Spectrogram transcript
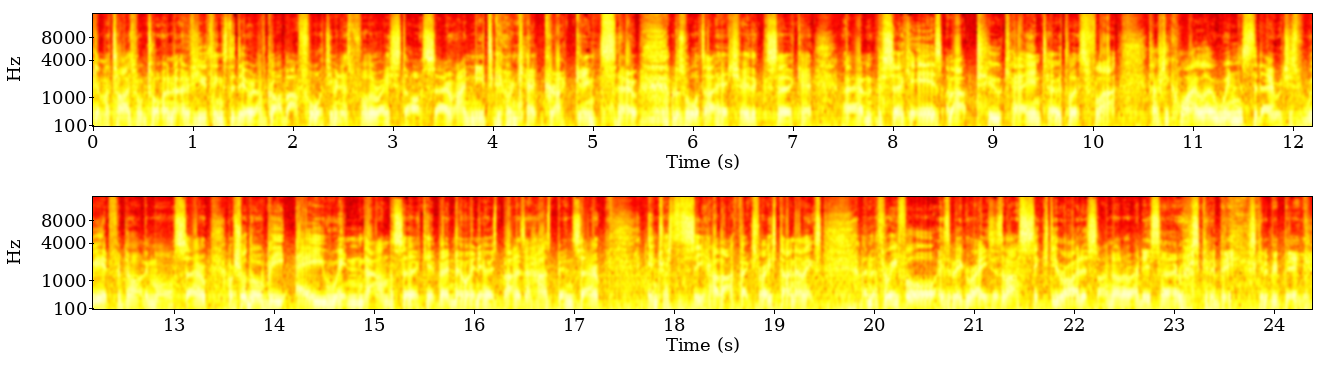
get my tyres pumped up, and a few things to do. And I've got about 40 minutes before the race starts, so I need to go and get cracking. So I'll just walk out here to show you the circuit. Um, the circuit is about 2k in total. It's flat. It's actually quite low winds today, which is weird for Darley Moor. So I'm sure there will be a wind out on the circuit, but nowhere near as bad as it has been. So interested to see how that affects race dynamics. And the 3-4 is a big race. There's about 60 riders signed on already, so it's going to be it's going to be big.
